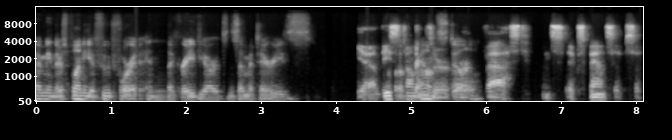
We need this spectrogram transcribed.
I mean, there's plenty of food for it in the graveyards and cemeteries. Yeah, these Above tunnels ground are, are vast and expansive, so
